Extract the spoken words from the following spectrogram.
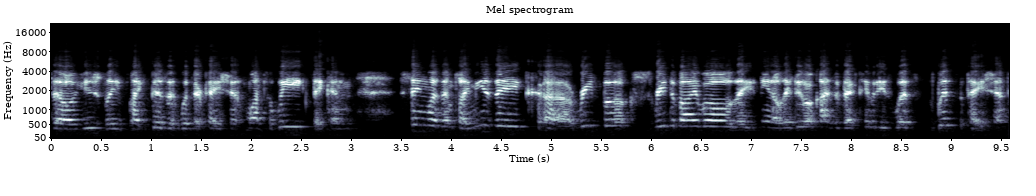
they'll usually like visit with their patient once a week. They can sing with them, play music, uh, read books, read the Bible. They, you know, they do all kinds of activities with with the patient,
